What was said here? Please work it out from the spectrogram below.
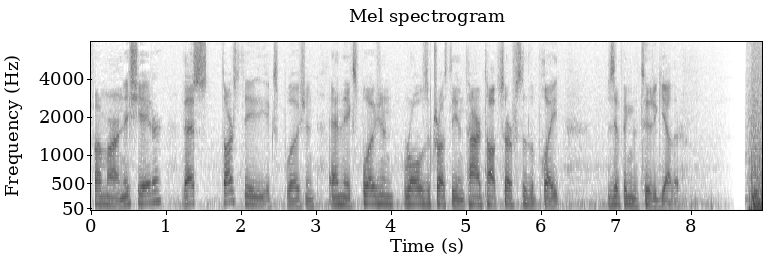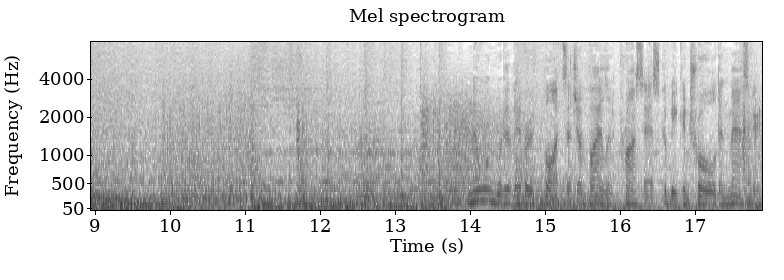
from our initiator. That starts the explosion, and the explosion rolls across the entire top surface of the plate, zipping the two together. Would have ever thought such a violent process could be controlled and mastered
